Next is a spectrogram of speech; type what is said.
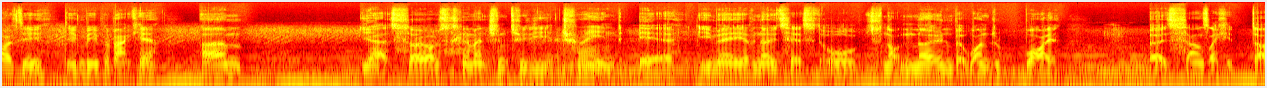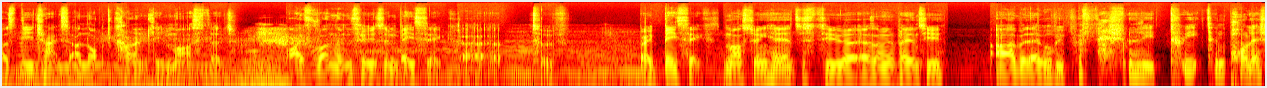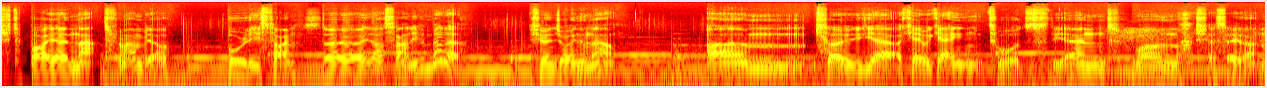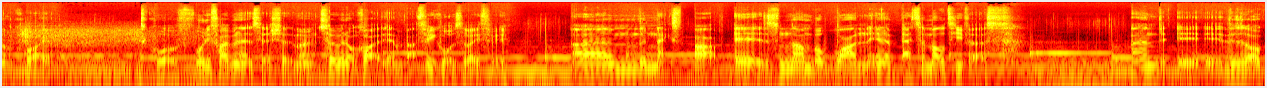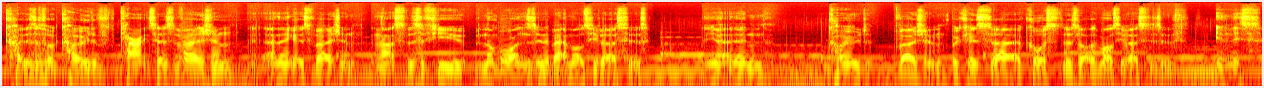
5D, Deep and Beeper back here. Um, yeah, so I was just going to mention to the trained ear, you may have noticed, or just not known, but wondered why uh, it sounds like it does. The tracks are not currently mastered. I've run them through some basic, uh, sort of very basic mastering here, just to uh, as I'm going to play them to you. Uh, but they will be professionally tweaked and polished by uh, Nat from Ambiel for release time, so uh, they'll sound even better if you're enjoying them now. Um, so yeah, okay, we're getting towards the end. Well, actually, I say that? Not quite. It's a quarter, 45 minutes ish at the moment, so we're not quite at the end, about three quarters of the way through. Um, the next up is number one in a better multiverse. And it, it, there's, a lot of co- there's a sort of code of characters, version, and then it goes version. And that's there's a few number ones in a better multiverses you know, and then code version because uh, of course there's a lot of multiverses in this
